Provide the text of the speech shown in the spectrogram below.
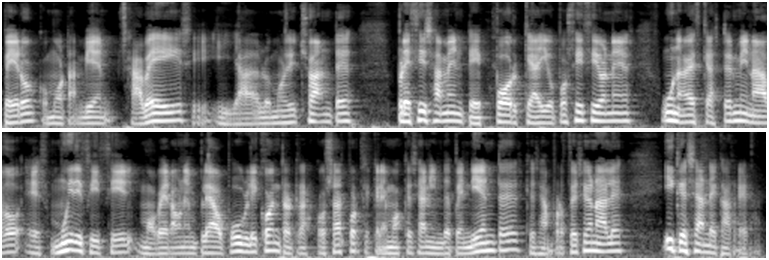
pero como también sabéis, y, ya lo hemos dicho antes, precisamente porque hay oposiciones, una vez que has terminado es muy difícil mover a un empleado público, entre otras cosas porque queremos que sean independientes, que sean profesionales y que sean de carrera.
